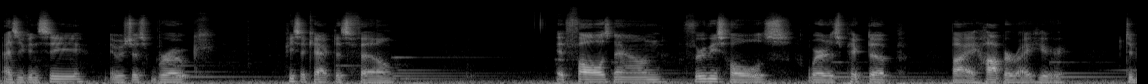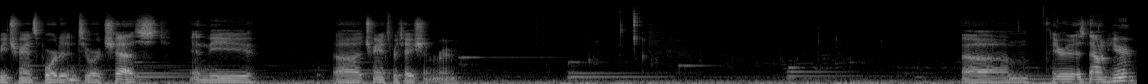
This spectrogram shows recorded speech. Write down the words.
As you can see, it was just broke. Piece of cactus fell. It falls down through these holes where it is picked up by Hopper right here to be transported into our chest in the uh, transportation room. Um, here it is down here.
